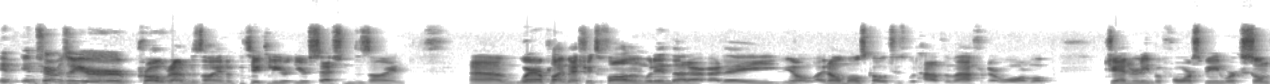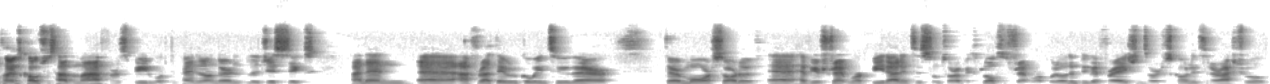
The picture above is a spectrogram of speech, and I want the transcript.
In, in terms of your program design and particularly your, your session design, um, where are plyometrics falling within that? Are, are they, you know, I know most coaches would have them after their warm up, generally before speed work. Sometimes coaches have them after speed work, depending on their logistics, and then uh, after that they would go into their their more sort of uh, heavier strength work, be that into some sort of explosive strength work with Olympic variations or just going into their actual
